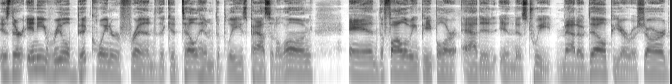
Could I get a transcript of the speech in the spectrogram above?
Is there any real Bitcoiner friend that could tell him to please pass it along? And the following people are added in this tweet Matt Odell, Pierre Rochard,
